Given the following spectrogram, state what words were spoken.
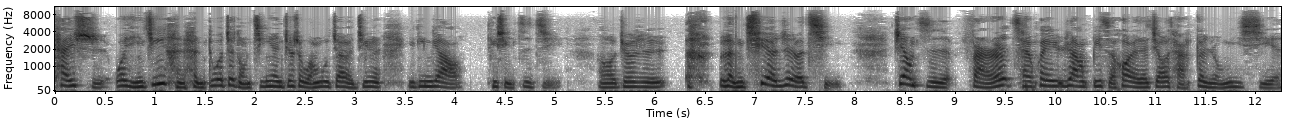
开始，我已经很很多这种经验，就是网络交友经验，一定要提醒自己，然后就是 冷却热情，这样子反而才会让彼此后来的交谈更容易些。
